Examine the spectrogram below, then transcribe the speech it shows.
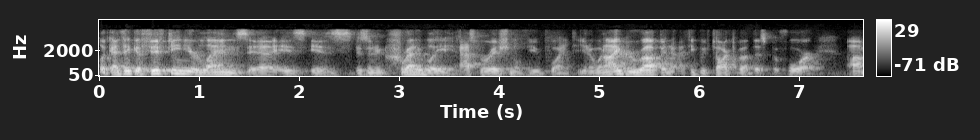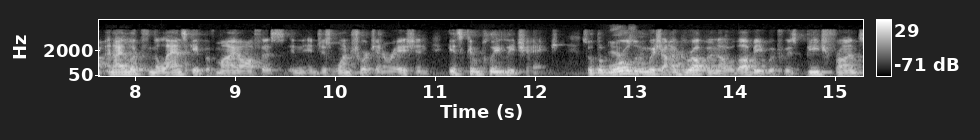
Look, I think a 15 year lens uh, is, is, is an incredibly aspirational viewpoint. You know, when I grew up, and I think we've talked about this before, um, and I looked from the landscape of my office in, in just one short generation, it's completely changed. So the world in which I grew up in Abu Dhabi, which was beachfront,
